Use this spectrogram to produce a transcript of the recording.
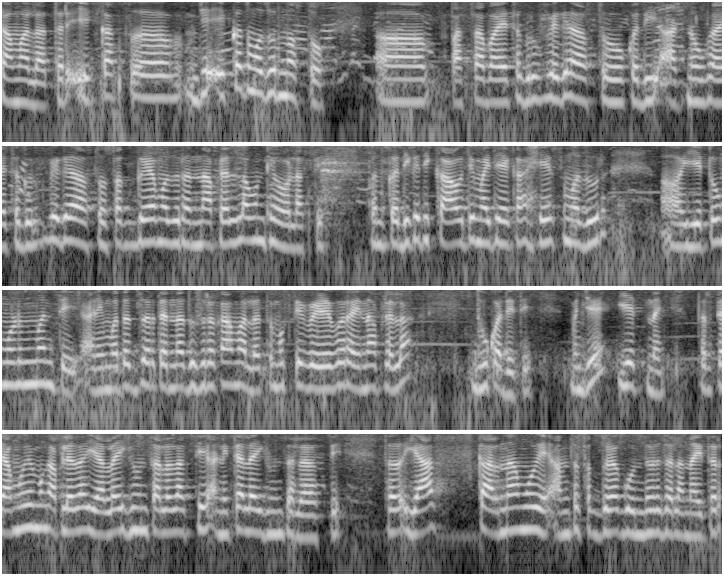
कामाला तर एकाच म्हणजे एकच मजूर नसतो. पाच सहा बायाचा ग्रुप वेगळा असतो कधी आठ नऊ बायाचा ग्रुप वेगळा असतो. सगळ्या मजुरांना आपल्याला लावून ठेवावं लागते. पण कधी कधी का होते माहिती आहे का? हेच मजूर येतो म्हणून म्हणते आणि मदत जर त्यांना दुसरं काम आलं तर मग ते वेळेवर आहे ना आपल्याला धोका देते. म्हणजे येत नाही. तर त्यामुळे मग आपल्याला यालाही घेऊन चालावं लागते आणि त्यालाही घेऊन चालावं लागते. तर याच कारणामुळे आमचा सगळा गोंधळ झाला. नाही तर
